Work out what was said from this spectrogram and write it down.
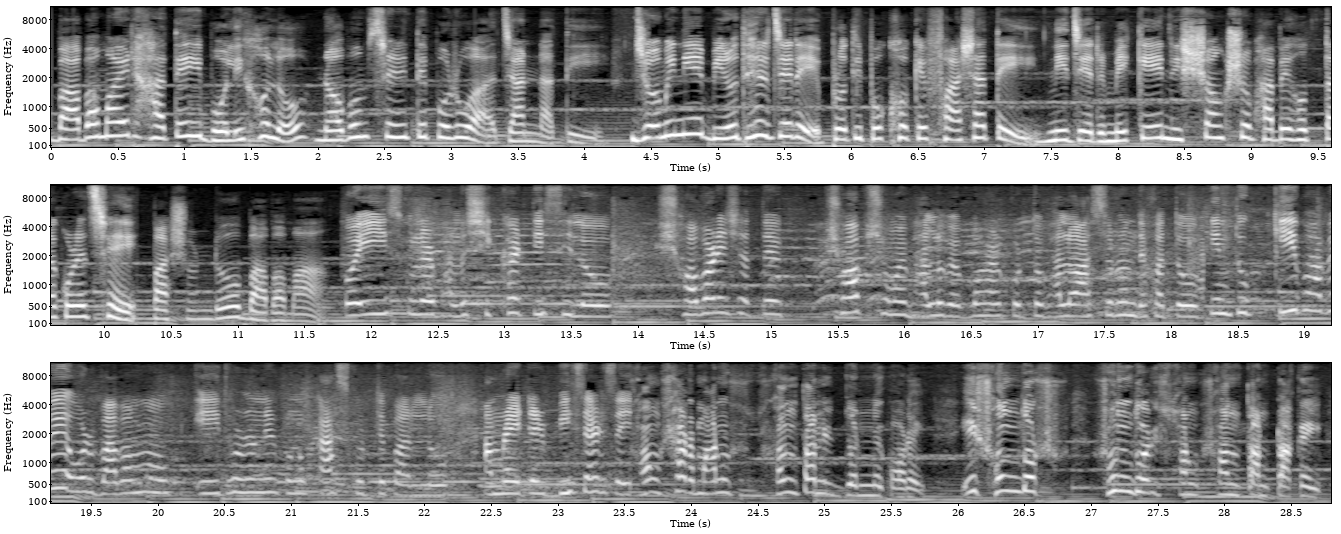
বাবা মায়ের হাতেই বলি হল নবম শ্রেণীতে পড়ুয়া জান্নাতি। জমি নিয়ে বিরোধের জেরে প্রতিপক্ষকে ফাঁসাতেই নিজের মেয়েকে নৃশংসভাবে হত্যা করেছে পাষণ্ড বাবা মা। ওই স্কুলের ভালো শিক্ষার্থী ছিল সবারই সাথে সব সময় ভালো ব্যবহার করতো ভালো আচরণ দেখাতো। কিন্তু কীভাবে ওর বাবা মা এই ধরনের কোনো কাজ করতে পারল? আমরা এটার বিচার চাই। সংসার মানুষ সন্তানের জন্য করে। এই সুন্দর সুন্দর সন্তানটাকে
